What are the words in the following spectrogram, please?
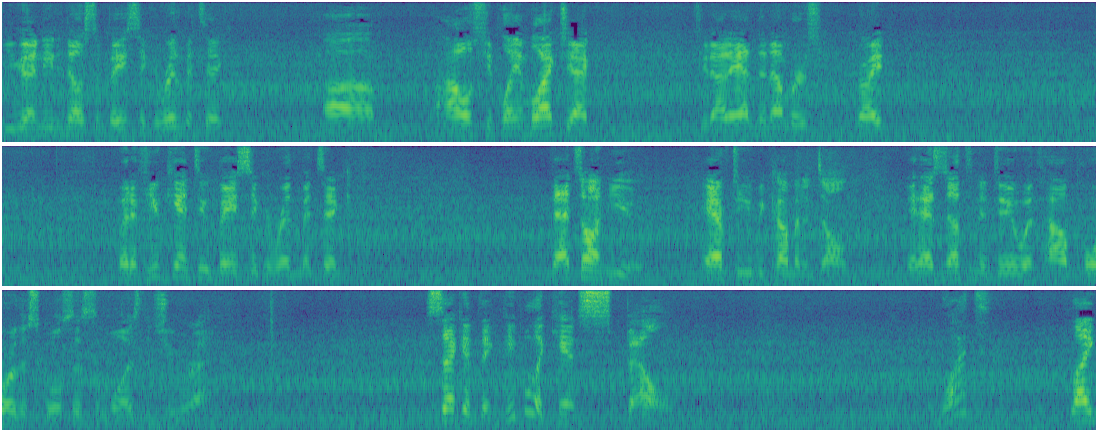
you're going to need to know some basic arithmetic. Um, how else you playing blackjack if you're not adding the numbers, right? But if you can't do basic arithmetic, that's on you after you become an adult. It has nothing to do with how poor the school system was that you were at. Second thing, people that can't spell. What? Like,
